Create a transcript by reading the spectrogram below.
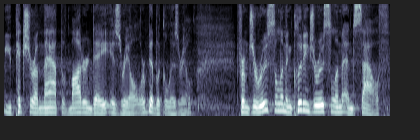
you picture a map of modern day Israel or biblical Israel, from Jerusalem, including Jerusalem and south,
